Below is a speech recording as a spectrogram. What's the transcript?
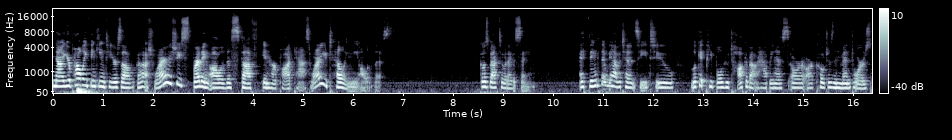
now you're probably thinking to yourself, gosh, why is she spreading all of this stuff in her podcast? Why are you telling me all of this? It goes back to what I was saying. I think that we have a tendency to look at people who talk about happiness or our coaches and mentors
